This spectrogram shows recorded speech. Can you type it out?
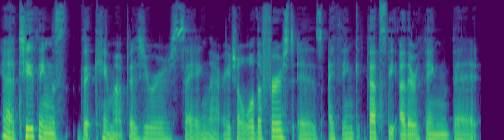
Yeah, two things that came up as you were saying that, Rachel. Well, the first is I think that's the other thing that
